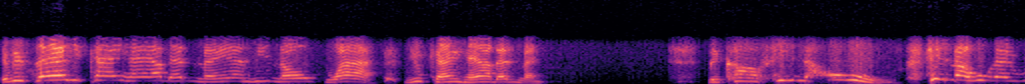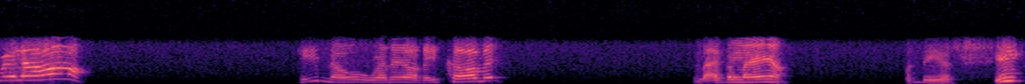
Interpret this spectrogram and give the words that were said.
If He said you can't have that man, He knows why you can't have that man because he knows. He know who they really are. He know where they are. They coming like a lamb, but they're sheep.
